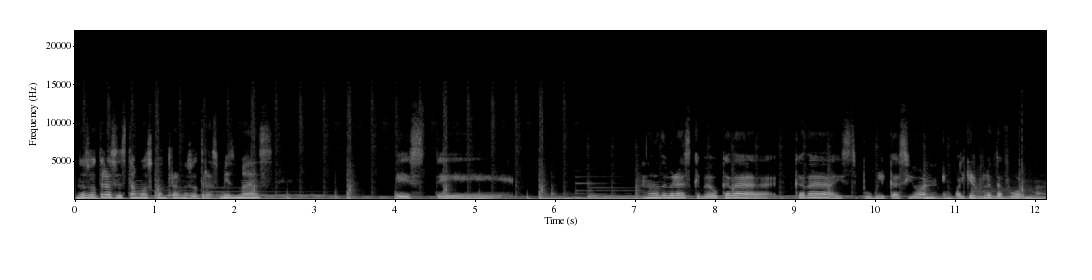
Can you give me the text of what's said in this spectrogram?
Nosotras estamos contra nosotras mismas. Este. No, de veras que veo cada, cada este, publicación en cualquier plataforma.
